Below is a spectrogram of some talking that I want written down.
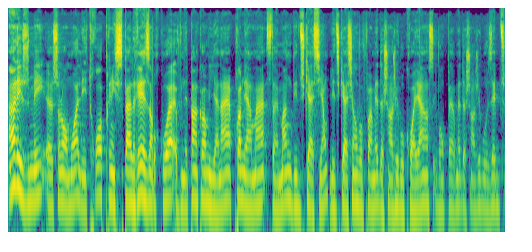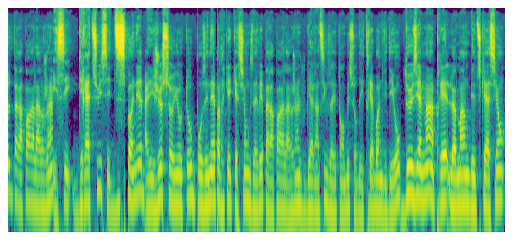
en résumé, euh, selon moi, les trois principales raisons pourquoi vous n'êtes pas encore millionnaire, premièrement, c'est un manque d'éducation. L'éducation va vous permettre de changer vos croyances et va vous permettre de changer vos habitudes par rapport à l'argent. Et c'est gratuit, c'est disponible. Allez juste sur YouTube, posez n'importe quelle question que vous avez par rapport à l'argent. Je vous garantis que vous allez tomber sur des très bonnes vidéos. Deuxièmement, après le manque d'éducation,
